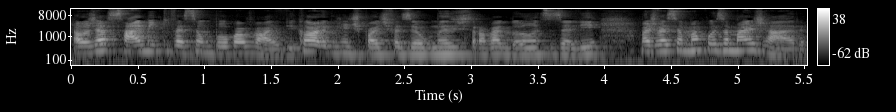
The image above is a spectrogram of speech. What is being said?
elas já sabem que vai ser um pouco a vibe. Claro que a gente pode fazer algumas extravagâncias ali, mas vai ser uma coisa mais rara.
